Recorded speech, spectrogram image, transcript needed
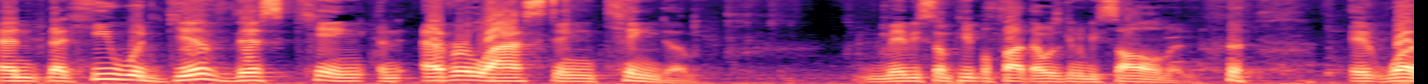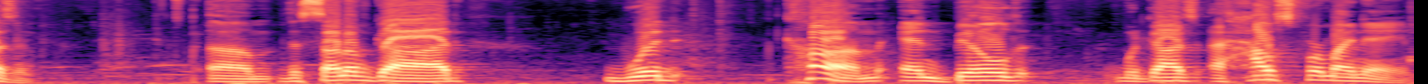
And that he would give this king an everlasting kingdom. Maybe some people thought that was going to be Solomon. it wasn't. Um, the Son of God would come and build would God's a house for my name.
